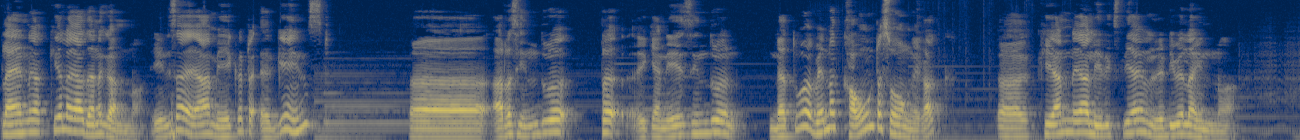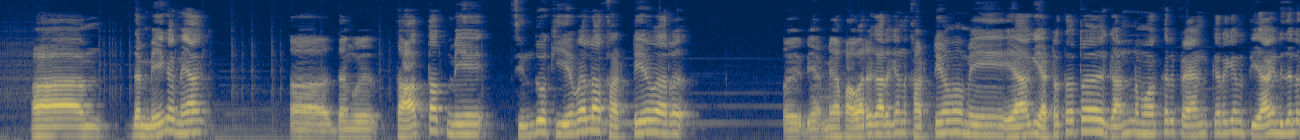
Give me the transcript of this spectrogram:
ප්ලෑන් එකක් කියලා එයා දැනගන්නවා. එනිසා එයා මේකට ඇගේන්ස්ට් අර සින්දුවට එකනේ සින්දුව නැතුව වෙන කවුන්ට සෝන් එකක් කියන්න එයා ලිරික්ස් තියන් රෙඩි වෙලා ඉන්නවා. ද මේක මෙයා දැ තාත්තත් මේ සින්දුව කියවලා කට්ටියවර මෙ පවරකාරගෙන කට්ටියම මේ එයාගේ යටතට ගන්න මොක්කර පෑන් කරගෙන තියා නිදල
